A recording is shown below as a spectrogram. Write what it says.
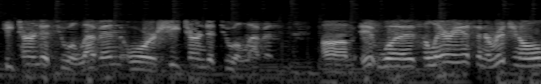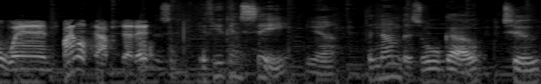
he turned it to 11 or she turned it to 11. Um, it was hilarious and original when Spinal Tap said it. If you can see, yeah, the numbers all go to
